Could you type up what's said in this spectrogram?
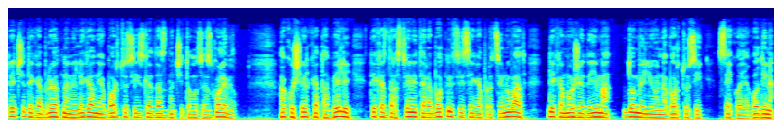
рече дека бројот на нелегални абортуси изгледа значително се зголемил. Акушерката вели дека здравствените работници сега проценуваат дека може да има до милион абортуси секоја година.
